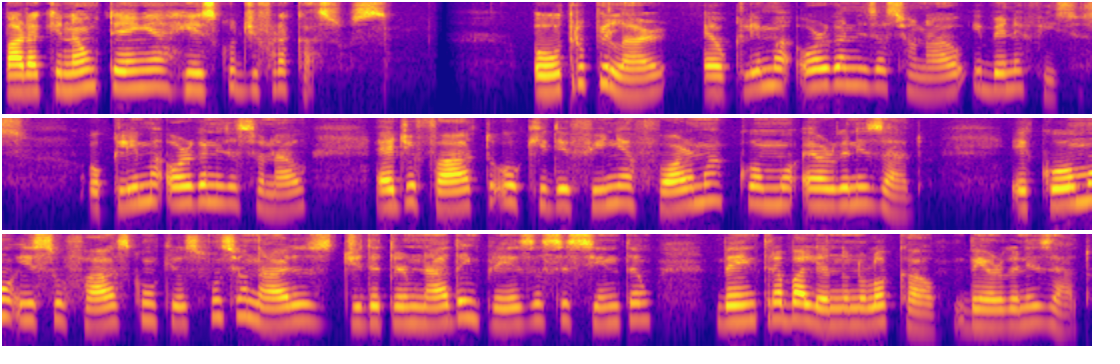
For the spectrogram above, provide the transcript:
para que não tenha risco de fracassos. Outro pilar é o clima organizacional e benefícios. O clima organizacional é de fato o que define a forma como é organizado e como isso faz com que os funcionários de determinada empresa se sintam bem trabalhando no local, bem organizado.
